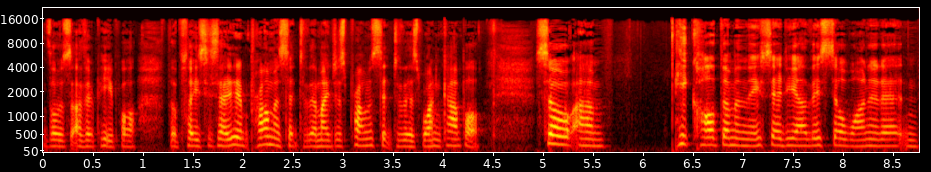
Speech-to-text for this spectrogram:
those other people the place. He said i didn't promise it to them. I just promised it to this one couple. So um, he called them and they said yeah they still wanted it and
